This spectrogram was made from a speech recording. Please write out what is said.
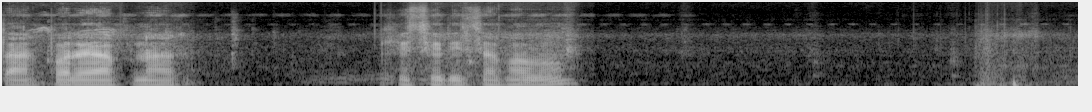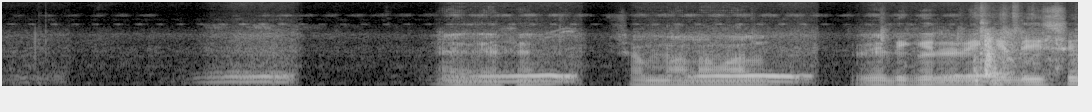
তারপরে আপনার খিচুড়ি চাপাবো। সব মালামাল রেডি করে রেখে দিয়েছি।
